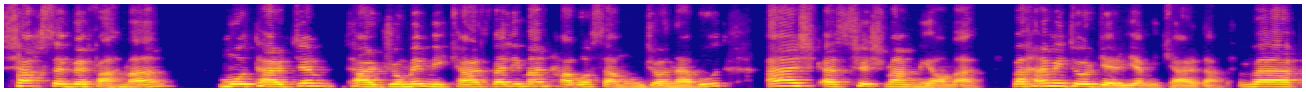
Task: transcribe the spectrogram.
شخص بفهمم مترجم ترجمه می‌کرد ولی من حواسم اونجا نبود. اشک از چشمم میآمد و همینطور گریه می‌کردم. و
